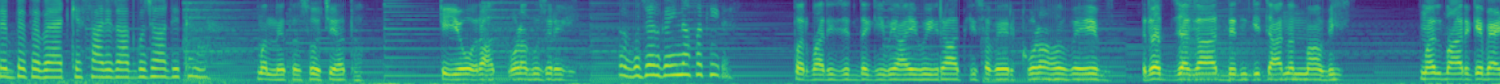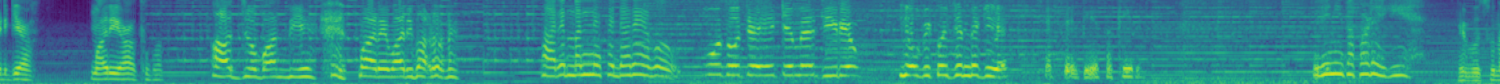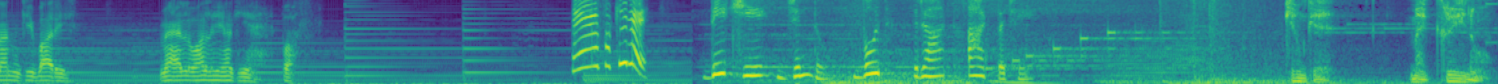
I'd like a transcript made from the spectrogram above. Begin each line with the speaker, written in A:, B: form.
A: टिब्बे पे बैठ के सारी रात गुजार दी तुमने
B: मन ने तो सोचा था कि यो रात कोड़ा गुजरेगी।
A: तो गुजर गई ना फकीर।
B: पर हमारी ज़िंदगी में आई हुई रात की सवेर कोड़ा हो गए रत जगा दिन की चानन माँ भी। मल मार के बैठ गया मारी आँख में। हाथ जो बाँध दिए मारे मारी भाड़ों ने।
A: सारे मरने से डरे है वो।
B: वो सोचे है कि मैं जी रहा हूँ। यो भी कोई ज़िंदगी है।
A: जैसे भी है फकीर। जीनी तो पड़ेगी।
B: ये वो सुनन की बारी। महल वाले यहाँ की है बस।
A: ए फकीर
C: देखिए जिंदो बुध रात आठ बजे।
D: क्योंकि मैं ग्रीन हूँ।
